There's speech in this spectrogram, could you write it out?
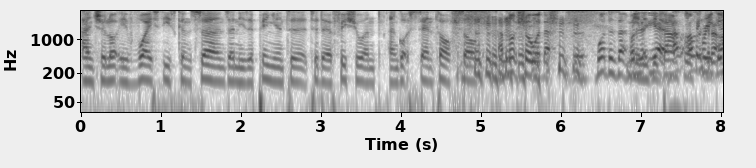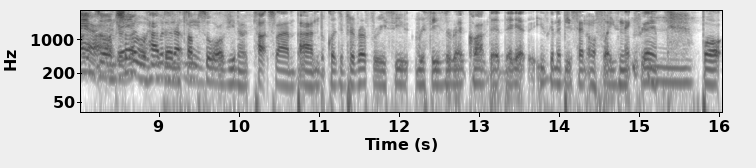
Ancelotti voiced these concerns and his opinion to, to the official and, and got sent off. So I'm not sure what that what does that mean? does Is it- he yeah, banned for three games or I'm sure we'll have um, some mean? sort of, you know, touchline ban because if a referee receive, receives a red card, they, they get, he's going to be sent off for his next game. Mm. But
